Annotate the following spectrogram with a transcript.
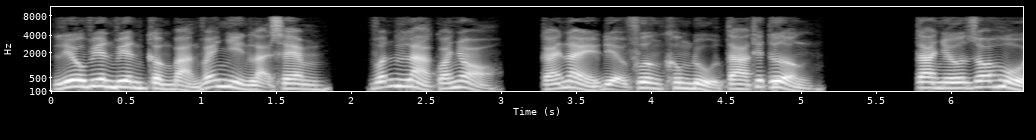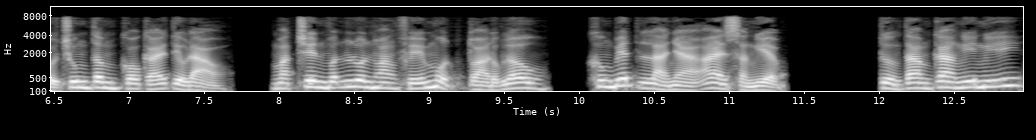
Liêu viên viên cầm bản vẽ nhìn lại xem, vẫn là quá nhỏ, cái này địa phương không đủ ta thiết tưởng. Ta nhớ rõ hồ trung tâm có cái tiểu đảo, mặt trên vẫn luôn hoang phế một tòa độc lâu, không biết là nhà ai sản nghiệp. Tưởng Tam ca nghĩ nghĩ,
